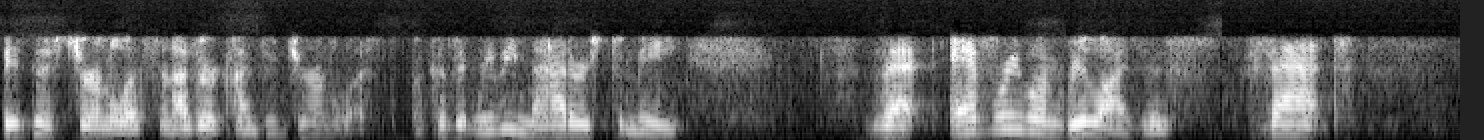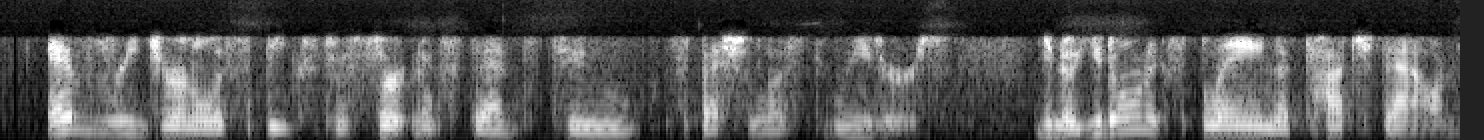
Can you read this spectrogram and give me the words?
business journalists and other kinds of journalists because it really matters to me that everyone realizes that every journalist speaks to a certain extent to specialist readers you know, you don't explain a touchdown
